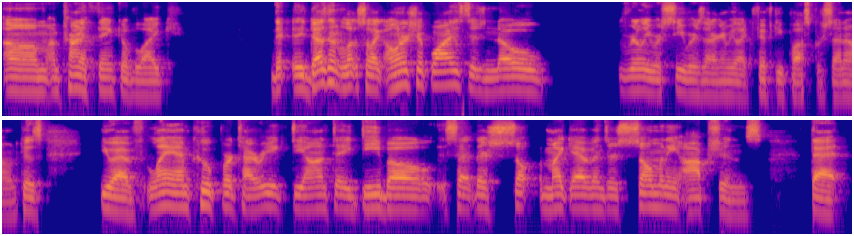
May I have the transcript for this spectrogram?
Um, I'm trying to think of like it doesn't look so like ownership wise, there's no really receivers that are going to be like 50 plus percent owned because you have Lamb, Cooper, Tyreek, Diontae, Deebo. Said there's so Mike Evans. There's so many options that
